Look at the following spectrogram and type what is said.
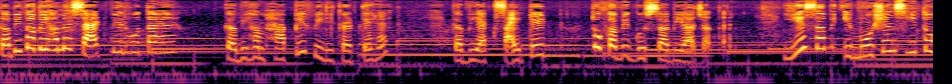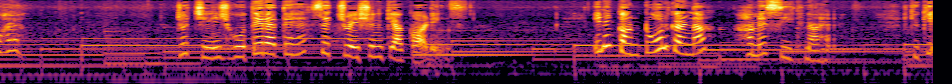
कभी कभी हमें सैड फील होता है, कभी हम हैप्पी फील करते हैं, कभी एक्साइटेड तो कभी गुस्सा भी आ जाता है। ये सब इमोशंस ही तो है, जो चेंज होते रहते हैं सिचुएशन के अकॉर्डिंग्स इन्हें कंट्रोल करना हमें सीखना है। क्योंकि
